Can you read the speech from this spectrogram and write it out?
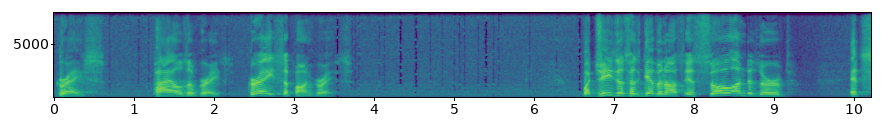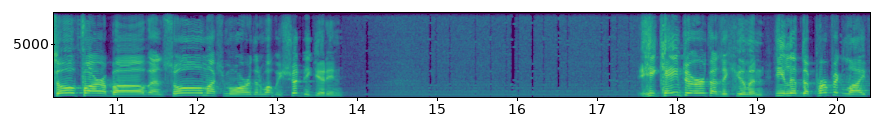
grace. Piles of grace. Grace upon grace. What Jesus has given us is so undeserved. It's so far above and so much more than what we should be getting. He came to earth as a human. He lived a perfect life,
